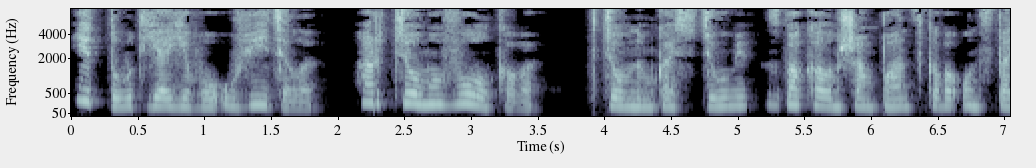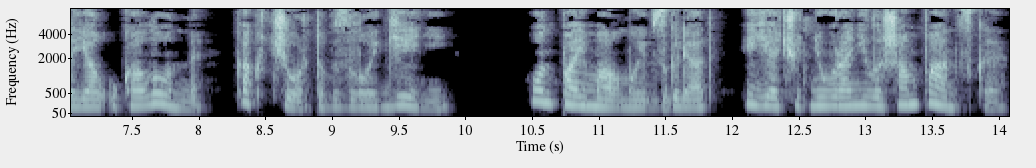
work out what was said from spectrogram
И тут я его увидела, Артема Волкова. В темном костюме, с бокалом шампанского он стоял у колонны, как чертов злой гений. Он поймал мой взгляд, и я чуть не уронила шампанское.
